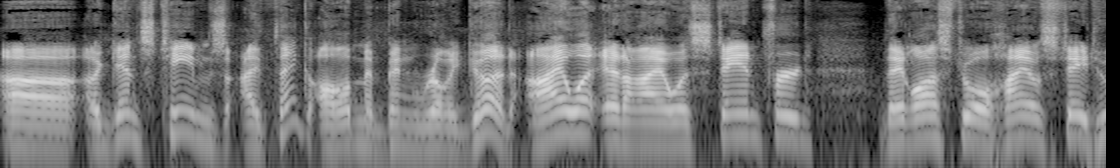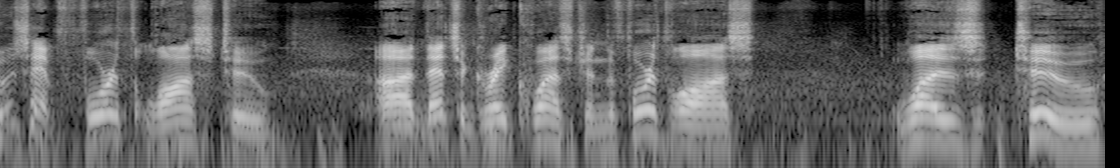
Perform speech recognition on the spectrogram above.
uh, against teams, I think all of them have been really good. Iowa at Iowa, Stanford, they lost to Ohio State. Who is that fourth loss to? Uh, that's a great question. The fourth loss was to,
